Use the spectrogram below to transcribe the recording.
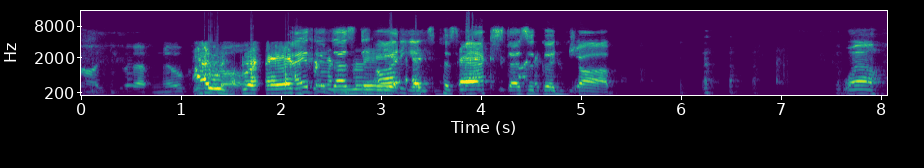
oh, you have no clue I at was all. brand Either does the audience because Max does a good job. Well,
